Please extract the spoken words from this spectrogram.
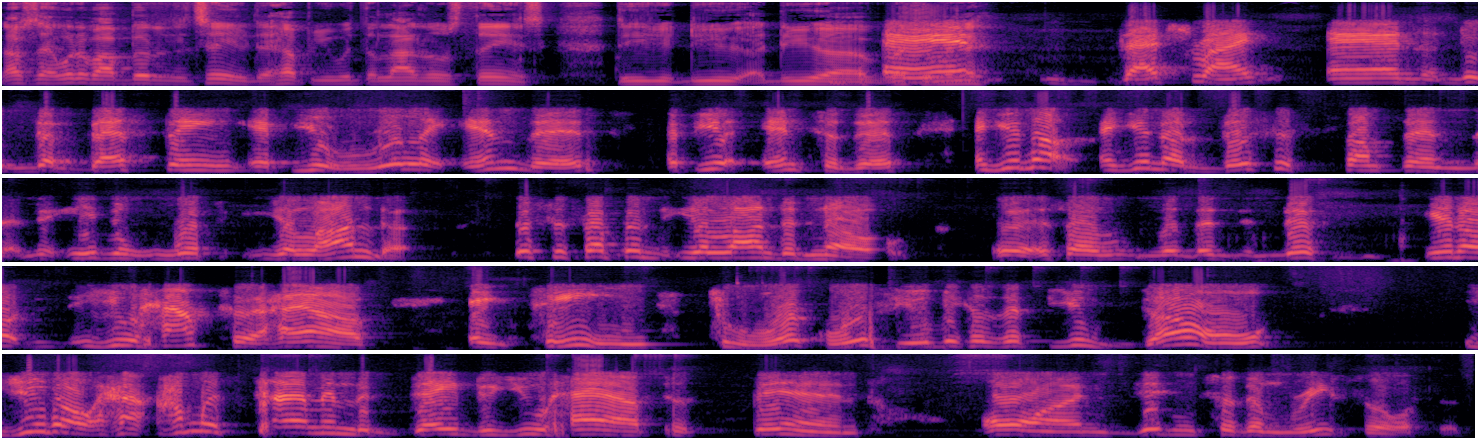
I'm saying, what about building a team to help you with a lot of those things? Do you do you do you uh, recommend it? That's right. And the, best thing, if you're really in this, if you're into this, and you know, and you know, this is something that even with Yolanda, this is something Yolanda knows. Uh, so this, you know, you have to have a team to work with you because if you don't, you don't have how much time in the day do you have to spend on getting to them resources?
